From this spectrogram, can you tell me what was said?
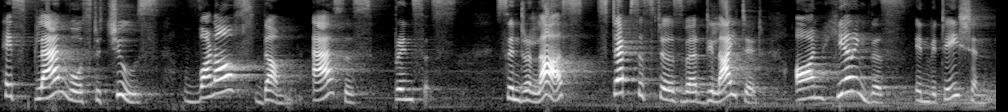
His plan was to choose one of them as his princess. Cinderella's stepsisters were delighted on hearing this invitation.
